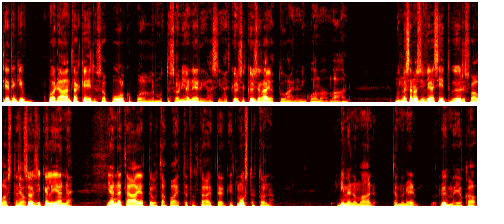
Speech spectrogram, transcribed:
tietenkin voidaan antaa kehitysapua ulkopuolelle, mutta se on ihan eri asia. Että kyllä, se, kyllä se rajoittuu aina niin kuin omaan maahan. Mutta mä sanoisin vielä siitä Yhdysvalloista, että Joo. se on sikäli jännä – jännä tämä ajattelutapa, että, tota, että, että mustat on nimenomaan tämmöinen ryhmä, joka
